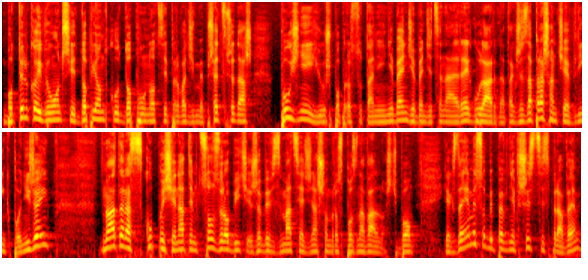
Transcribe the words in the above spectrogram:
bo tylko i wyłącznie do piątku, do północy prowadzimy przedsprzedaż, później już po prostu taniej nie będzie, będzie cena regularna, także zapraszam Cię w link poniżej. No a teraz skupmy się na tym, co zrobić, żeby wzmacniać naszą rozpoznawalność, bo jak zdajemy sobie pewnie wszyscy sprawę,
